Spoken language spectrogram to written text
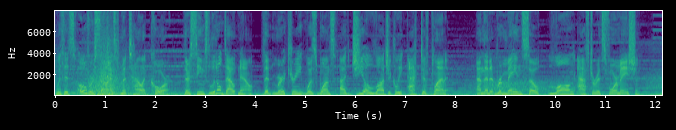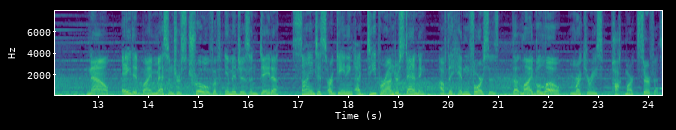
With its oversized metallic core, there seems little doubt now that Mercury was once a geologically active planet, and that it remained so long after its formation. Now, aided by Messenger's trove of images and data, scientists are gaining a deeper understanding of the hidden forces that lie below Mercury's pockmarked surface.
